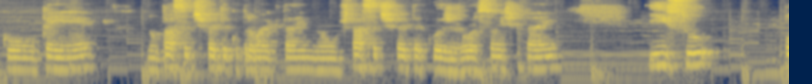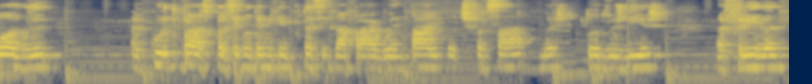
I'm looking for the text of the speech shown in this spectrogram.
com quem é, não está satisfeita com o trabalho que tem, não está satisfeita com as relações que tem, isso pode a curto prazo parecer que não tem muita importância que dá para aguentar e para disfarçar, mas todos os dias a ferida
